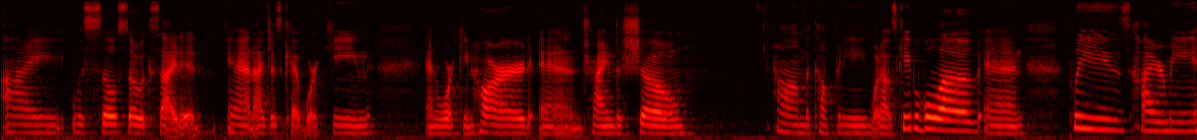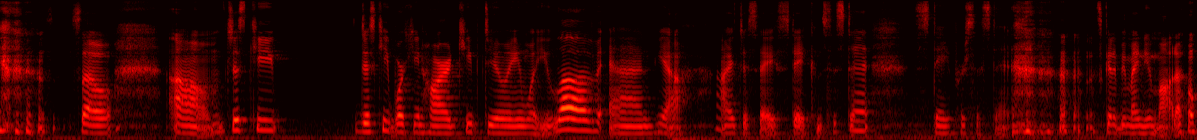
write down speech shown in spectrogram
I was still so excited. And I just kept working and working hard and trying to show um, the company what I was capable of and please hire me. so um, just keep just keep working hard, keep doing what you love, and yeah, I just say stay consistent, stay persistent. That's gonna be my new motto.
